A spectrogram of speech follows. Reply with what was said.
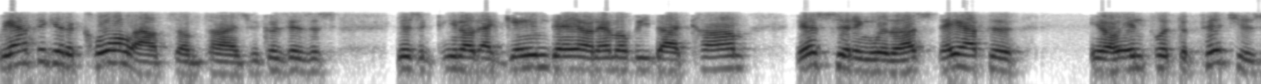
We have to get a call out sometimes because there's this, there's a, you know, that game day on MLB.com. They're sitting with us. They have to, you know, input the pitches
